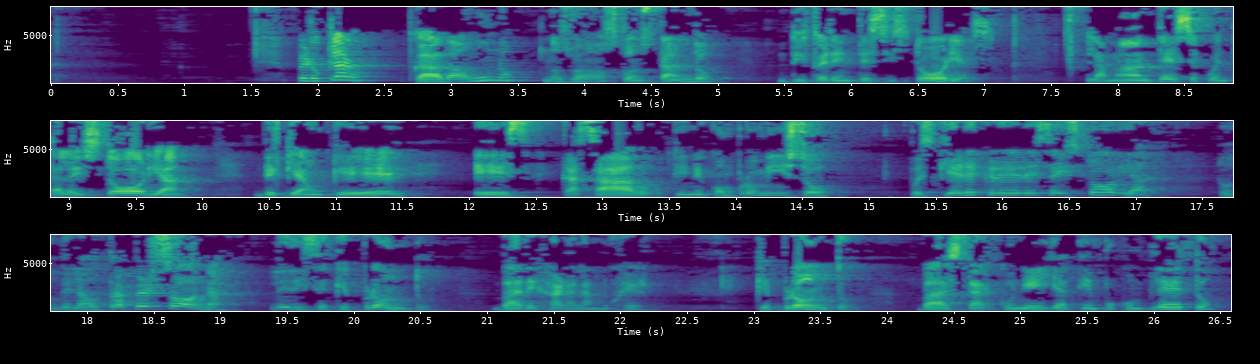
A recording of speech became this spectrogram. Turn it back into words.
Pero claro, cada uno nos vamos constando diferentes historias. El amante se cuenta la historia de que aunque él es casado, tiene compromiso, pues quiere creer esa historia donde la otra persona le dice que pronto va a dejar a la mujer, que pronto va a estar con ella tiempo completo,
